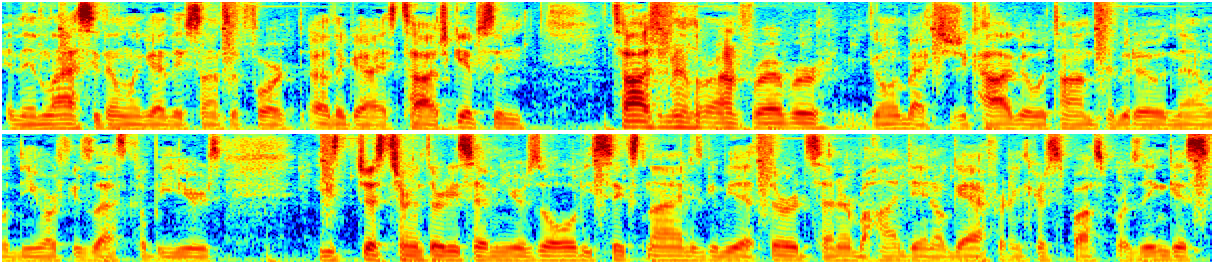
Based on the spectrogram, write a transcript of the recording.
And then lastly, the only guy they signed so far, other guys, Taj Gibson. Taj been around forever, going back to Chicago with Tom Thibodeau and now with New York these last couple years. He's just turned 37 years old. He's 6'9". He's going to be a third center behind Daniel Gafford and Kristaps Porzingis.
